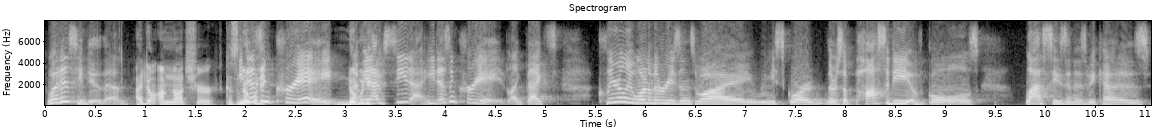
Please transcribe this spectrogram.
What does he do then? I don't. I'm not sure because He nobody. doesn't create. nobody- I mean, I've seen that. He doesn't create. Like that's clearly one of the reasons why we scored. There's a paucity of goals last season is because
